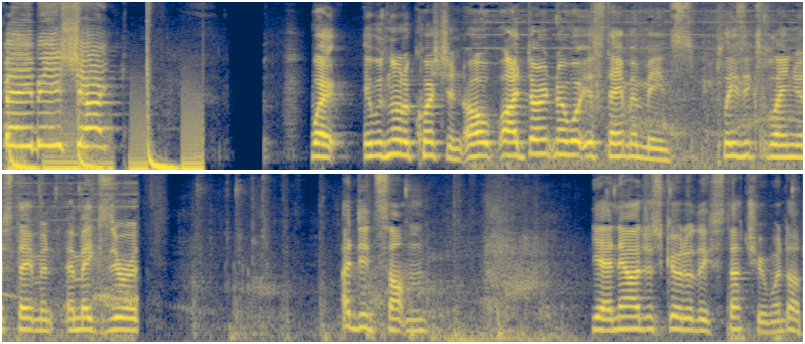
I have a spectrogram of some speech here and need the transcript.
baby shark. Wait, it was not a question. Oh, I don't know what your statement means. Please explain your statement. It makes zero. I did something. Yeah, now I just go to the statue and we're done.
